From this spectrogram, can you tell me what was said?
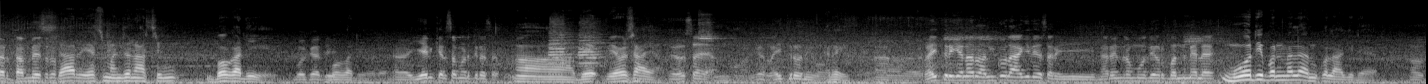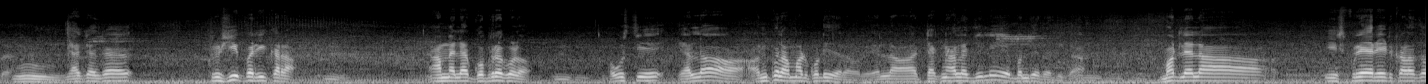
ಸರ್ ತಮ್ಮ ಹೆಸರು? Sir S Manjunath Singh Bogadi. ಬೋಗಾದಿ. ಅವರು. ಆ, ಏನ್ ಕೆಲಸ ಮಾಡ್ತೀರಾ ಸರ್? ಆ, ವ್ಯ- ವ್ಯವಸಾಯ. ವ್ಯವಸಾಯ. ಹಂಗೆ ರೈತರು ನೀವು? ರೈತ ಆ, ರೈತರಿಗೆ ಏನಾದ್ರು ಅನುಕೂಲ ಆಗಿದೆ ಸರ್ ಈ ನರೇಂದ್ರ ಮೋದಿ ಅವರು ಬಂದ ಮೇಲೆ? ಮೋದಿ ಬಂದ ಮೇಲೆ ಅನುಕೂಲ ಆಗಿದೆ. ಹೌದಾ? ಹ್ಞೂ ಯಾಕೆಂದರೆ ಕೃಷಿ ಪರಿಕರ ಆಮೇಲೆ ಗೊಬ್ಬರಗಳು ಹ್ಞೂ. ಔಷಧಿ ಎಲ್ಲ ಅನುಕೂಲ ಮಾಡಿಕೊಟ್ಟಿದ್ದಾರೆ ಅವರು. ಎಲ್ಲ ಟೆಕ್ನಾಲಜಿಲಿ ಬಂದಿರೋದು ಈಗ. ಮೊದಲೆಲ್ಲ ಈ ಸ್ಪ್ರೇಯರ್ ಇಟ್ಕೊಳ್ಳೋದು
